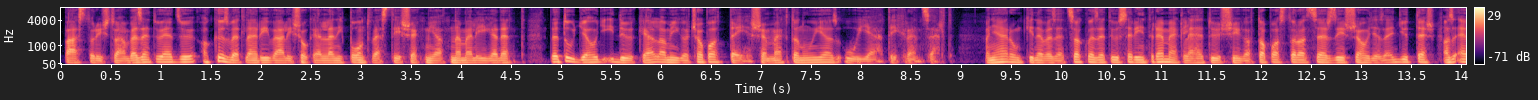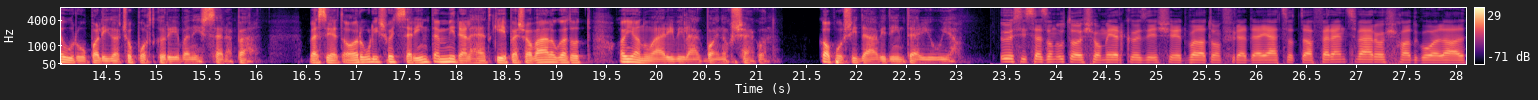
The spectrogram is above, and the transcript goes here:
Pásztor István vezetőedző a közvetlen riválisok elleni pontvesztések miatt nem elégedett, de tudja, hogy idő kell, amíg a csapat teljesen megtanulja az új játékrendszert. A nyáron kinevezett szakvezető szerint remek lehetőség a tapasztalatszerzésre, hogy az együttes az Európa Liga csoportkörében is szerepel. Beszélt arról is, hogy szerintem mire lehet képes a válogatott a januári világbajnokságon. Kaposi Dávid interjúja őszi szezon utolsó mérkőzését Balatonfüreden játszotta a Ferencváros, 6 góllal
